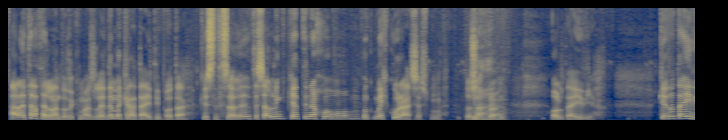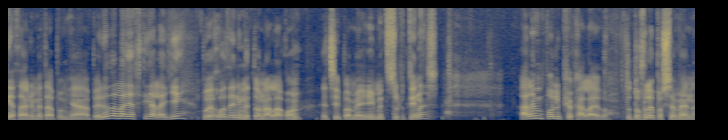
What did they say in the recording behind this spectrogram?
Αλλά θα ήθελα να το δοκιμάσω. Δηλαδή δεν με κρατάει τίποτα. Και στη Θεσσα... ε, Θεσσαλονίκη πια την έχω... με έχει κουράσει, ας πούμε, τόσα Ναι. χρόνια. Όλα τα ίδια. Και εδώ τα ίδια θα είναι μετά από μια περίοδο, αλλά αυτή η αλλαγή που εγώ δεν είμαι των αλλαγών, έτσι είπαμε, είμαι της ρουτίνας, αλλά είμαι πολύ πιο καλά εδώ. Το, το βλέπω σε μένα.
